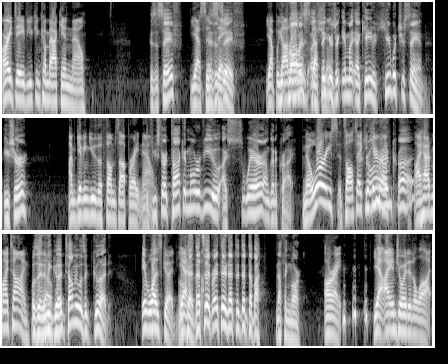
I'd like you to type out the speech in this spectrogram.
All right, Dave, you can come back in now. Is it safe? Yes, it's Is it safe. safe? Yep, we You got all our promise? My discussion. fingers in. are in my. I can't even hear what you're saying. Are you sure? I'm giving you the thumbs up right now. If you start talking more review, I swear I'm going to cry. No worries, it's all taken Grown care of. cry. I had my time. Was it so- any good? Tell me, was it good? It was good. Yes. Okay, that's it right there. Nothing more. all right. yeah, I enjoyed it a lot.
